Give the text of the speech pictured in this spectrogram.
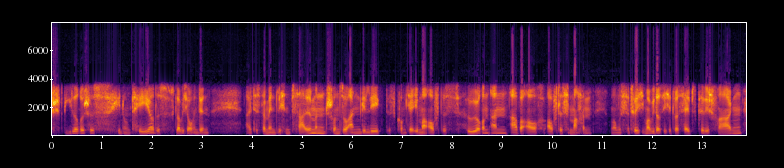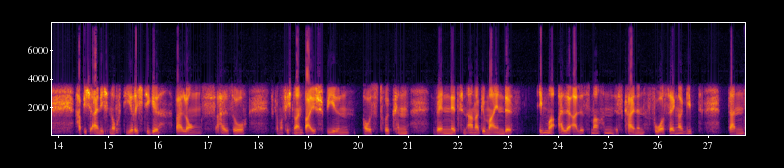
spielerisches Hin und Her. Das ist, glaube ich, auch in den alttestamentlichen Psalmen schon so angelegt. Es kommt ja immer auf das Hören an, aber auch auf das Machen. Man muss natürlich immer wieder sich etwas selbstkritisch fragen, habe ich eigentlich noch die richtige Balance? Also, das kann man vielleicht nur an Beispielen ausdrücken, wenn jetzt in einer Gemeinde immer alle alles machen, es keinen Vorsänger gibt, dann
